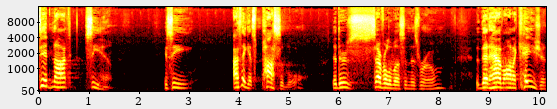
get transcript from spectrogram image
did not see him. You see, I think it's possible that there's several of us in this room that have on occasion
